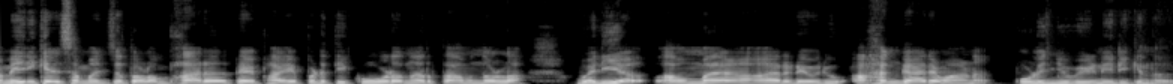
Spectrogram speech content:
അമേരിക്കയെ സംബന്ധിച്ചിടത്തോളം ഭാരതത്തെ ഭയപ്പെടുത്തി കൂടെ നിർത്താമെന്നുള്ള വലിയ അവന്മാരുടെ ഒരു അഹങ്കാരമാണ് പൊളിഞ്ഞു വീണിരിക്കുന്നത്.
